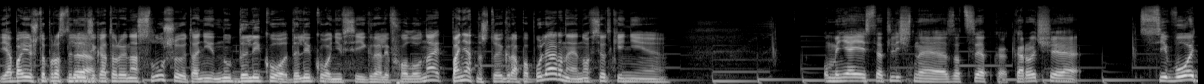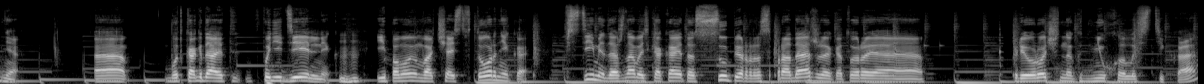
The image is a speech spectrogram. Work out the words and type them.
Я боюсь, что просто Да. люди, которые нас слушают, они, ну, далеко, далеко не все играли в Hollow Knight. Понятно, что игра популярная, но все-таки не... У меня есть отличная зацепка. Короче, сегодня, а, вот когда это в понедельник, Мгм. и, по-моему, в часть вторника, в Стиме должна быть какая-то супер распродажа, которая приурочена к Дню Холостяка.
